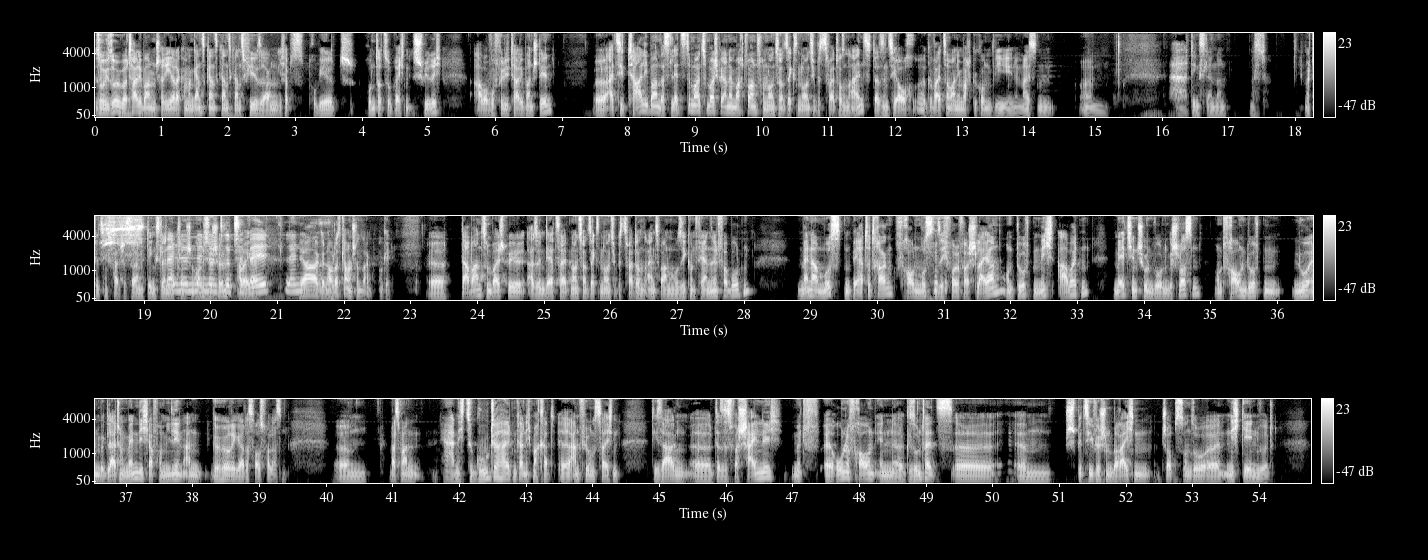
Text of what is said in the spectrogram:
Sowieso über Taliban und Scharia, da kann man ganz, ganz, ganz, ganz viel sagen. Ich habe es probiert runterzubrechen, ist schwierig. Aber wofür die Taliban stehen? Äh, als die Taliban das letzte Mal zum Beispiel an der Macht waren, von 1996 bis 2001, da sind sie auch äh, gewaltsam an die Macht gekommen, wie in den meisten ähm, Dingsländern. Mist ich möchte jetzt nichts Falsches sagen, Dingsländer klingt schon auch nicht so schön. Aber egal. Ja, genau, das kann man schon sagen. Okay. Äh, da waren zum Beispiel, also in der Zeit 1996 bis 2001 waren Musik und Fernsehen verboten. Männer mussten Bärte tragen, Frauen mussten sich voll verschleiern und durften nicht arbeiten. Mädchenschulen wurden geschlossen und Frauen durften nur in Begleitung männlicher Familienangehöriger das Haus verlassen. Ähm, was man ja nicht zugute halten kann, ich mache gerade äh, Anführungszeichen, die sagen, äh, dass es wahrscheinlich mit äh, ohne Frauen in äh, gesundheitsspezifischen äh, ähm, Bereichen, Jobs und so äh, nicht gehen wird.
